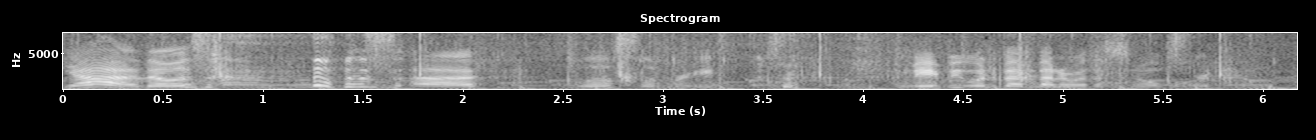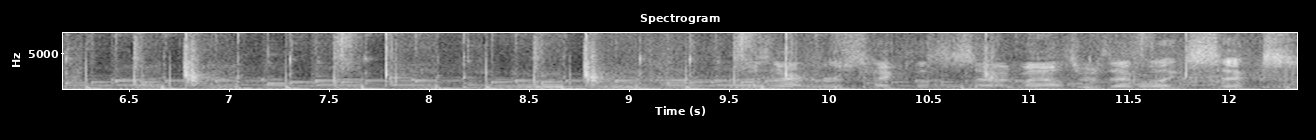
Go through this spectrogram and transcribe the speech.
Yeah, that was that was uh, a little slippery. Maybe would have been better with a snowboard. Wasn't our first hike close to seven miles, or is that more like six?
